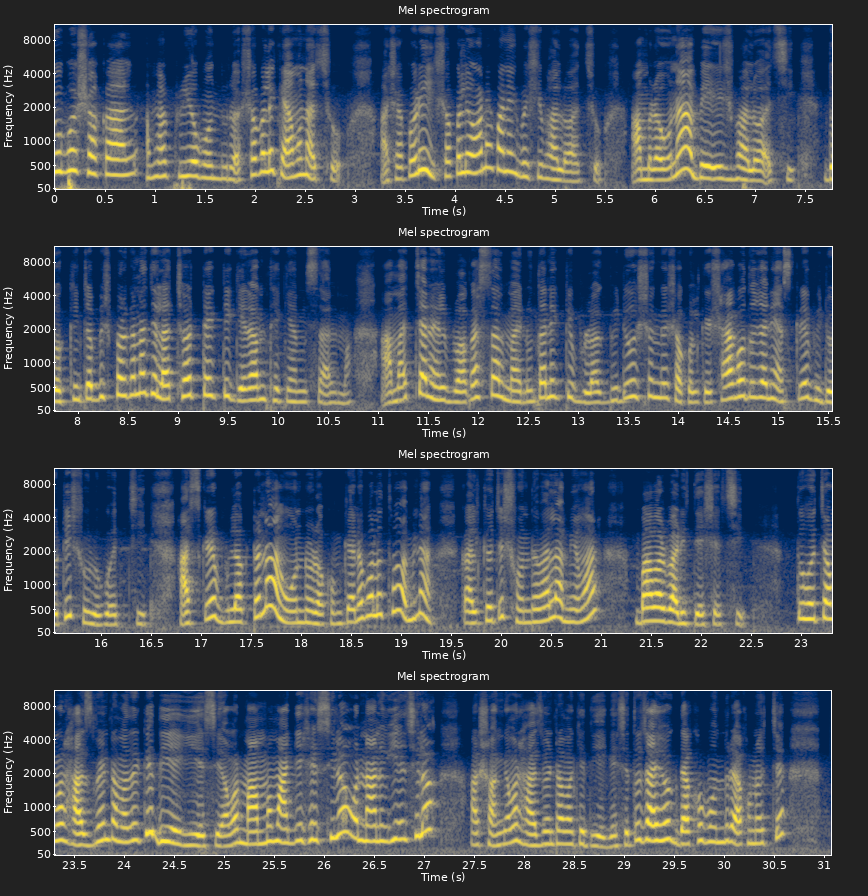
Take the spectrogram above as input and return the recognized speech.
শুভ সকাল, আমার প্রিয় বন্ধুরা। সকলে কেমন আছো? আশা করি সকলে অনেক অনেক বেশি ভালো আছো। আমরাও না বেশ ভালো আছি। দক্ষিণ চব্বিশ পরগনা জেলার ছোট্ট একটি গ্রাম থেকে আমি সালমা। আমার চ্যানেল ব্লগার সালমায় নতুন একটি ব্লগ ভিডিওর সঙ্গে সকলকে স্বাগত জানিয়ে আজকের ভিডিওটি শুরু করছি। আজকের ব্লগটা না অন্যরকম। কেন বলো তো? আমি না কালকে হচ্ছে সন্ধ্যাবেলা আমি আমার বাবার বাড়িতে এসেছি। তো হচ্ছে আমার হাজব্যান্ড আমাদেরকে দিয়ে গিয়েছে। আমার মাম্মা আগে এসেছিল, ওর নানু গিয়েছিল আর সঙ্গে আমার হাজব্যান্ড আমাকে দিয়ে গেছে। তো যাই হোক, দেখো বন্ধুরা, এখন হচ্ছে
